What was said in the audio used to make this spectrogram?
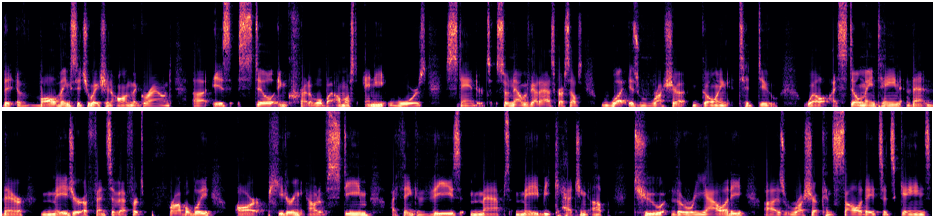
the evolving situation on the ground uh, is still incredible by almost any war's standards. So now we've got to ask ourselves what is russia going to do? Well i still maintain that their major offensive efforts probably are petering out of steam. I think these maps may be catching up to the reality as Russia consolidates its gains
